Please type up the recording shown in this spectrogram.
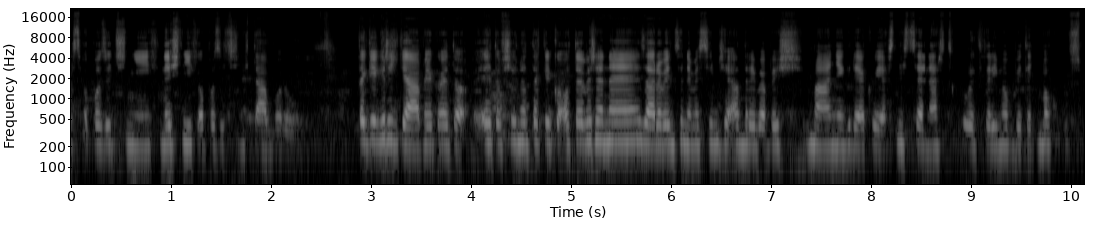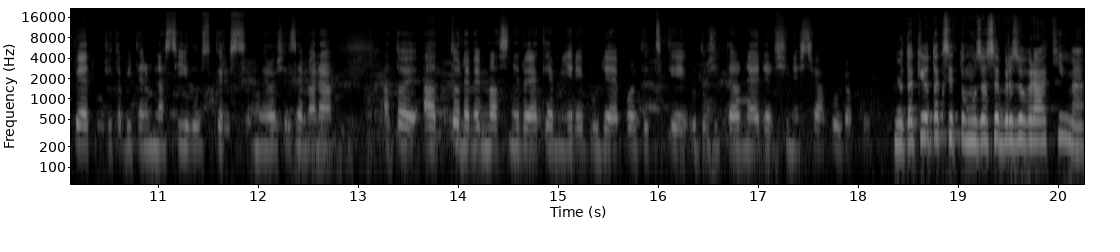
z opozičních, dnešních opozičních táborů. Tak jak říkám, jako je, to, je to všechno tak jako otevřené, zároveň si nemyslím, že Andrej Babiš má někde jako jasný scénář, kvůli kterému by teď mohl uspět, může to být jenom na sílu skrz Miloše Zemana a to, a to nevím vlastně, do jaké míry bude politicky udržitelné delší než třeba půl roku. No tak jo, tak se k tomu zase brzo vrátíme.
